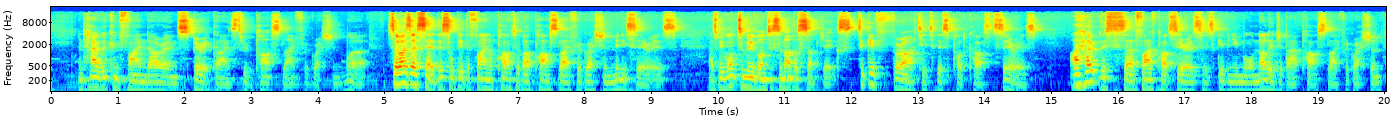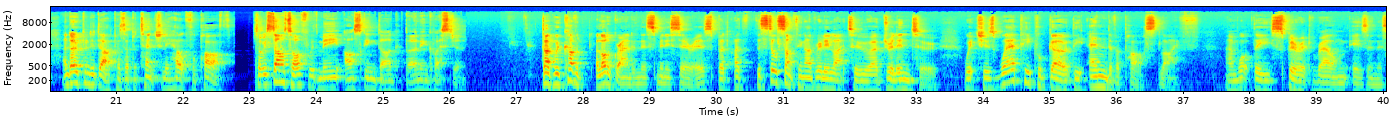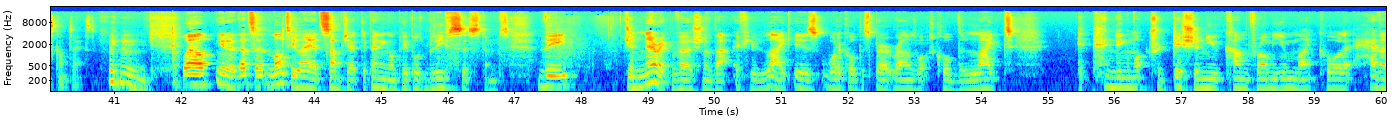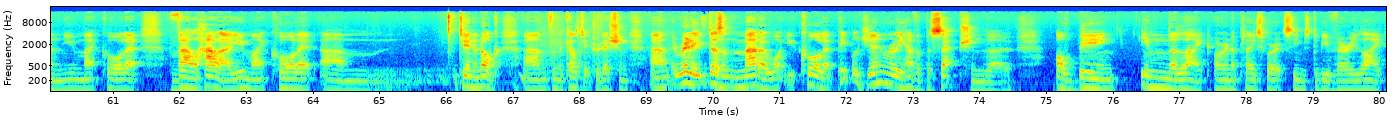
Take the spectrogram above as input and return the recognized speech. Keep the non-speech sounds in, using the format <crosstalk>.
and how we can find our own spirit guides through past life regression work. So, as I said, this will be the final part of our past life regression mini series, as we want to move on to some other subjects to give variety to this podcast series. I hope this uh, five part series has given you more knowledge about past life regression and opened it up as a potentially helpful path. So, we start off with me asking Doug a burning question. Doug, we've covered a lot of ground in this mini series, but I, there's still something I'd really like to uh, drill into which is where people go at the end of a past life and what the spirit realm is in this context. <laughs> well, you know, that's a multi layered subject depending on people's belief systems. The generic version of that, if you like, is what are called the spirit realms, what's called the light. Depending on what tradition you come from, you might call it heaven, you might call it Valhalla, you might call it um, Tir na nOg um, from the Celtic tradition. Um, it really doesn't matter what you call it. People generally have a perception, though, of being in the light or in a place where it seems to be very light.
